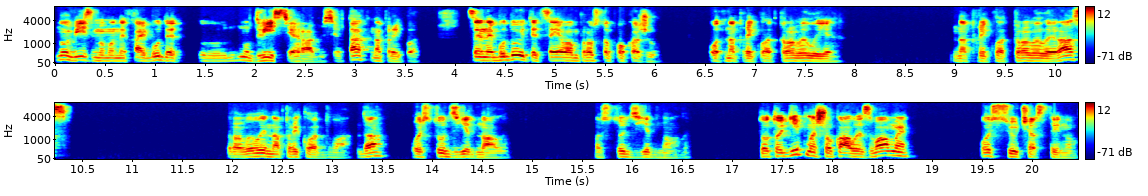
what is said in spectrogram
ну, візьмемо, нехай буде ну, 200 градусів, так, наприклад. Це не будуйте, це я вам просто покажу. От, наприклад, провели, наприклад, провели раз, провели, наприклад, два. Да? Ось тут з'єднали. Ось тут з'єднали. То тоді б ми шукали з вами ось цю частину.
